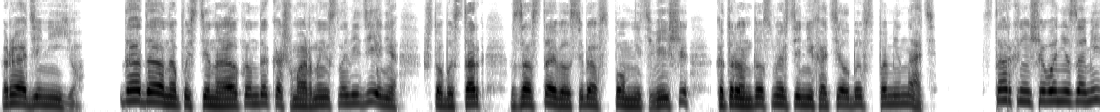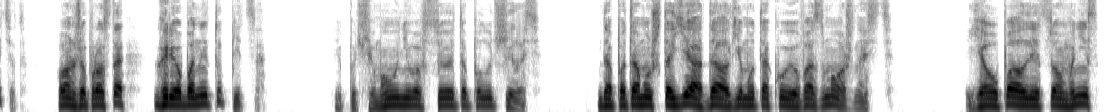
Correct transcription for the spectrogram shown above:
ради нее. Да-да, напусти на Элконда кошмарные сновидения, чтобы Старк заставил себя вспомнить вещи, которые он до смерти не хотел бы вспоминать. Старк ничего не заметит. Он же просто грёбаный тупица. И почему у него все это получилось? Да потому что я дал ему такую возможность. Я упал лицом вниз,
